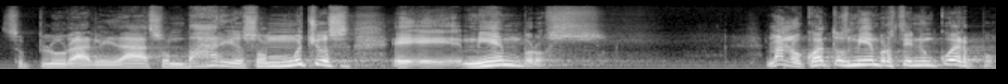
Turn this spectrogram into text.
Su pluralidad, son varios, son muchos eh, eh, miembros. Hermano, ¿cuántos miembros tiene un cuerpo?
